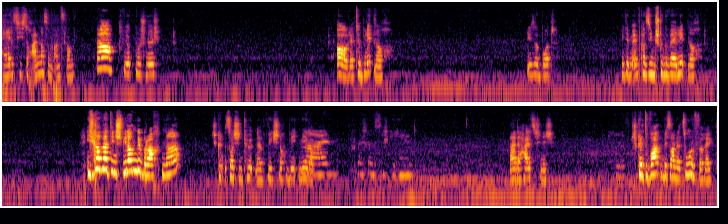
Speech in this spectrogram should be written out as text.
Hä, das hieß doch anders am Anfang. Ja, juckt mich nicht. Oh, der Typ lebt noch. Dieser Bot. Mit dem MK7 Sturmgewehr lebt noch. Ich glaube, er hat den Spieler umgebracht, ne? Ich könnte solchen töten, er hat wirklich noch We- mega. Nein, vielleicht hat es sich geheilt. Nein, der heilt sich nicht. Ich könnte warten, bis er an der Zone verreckt.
